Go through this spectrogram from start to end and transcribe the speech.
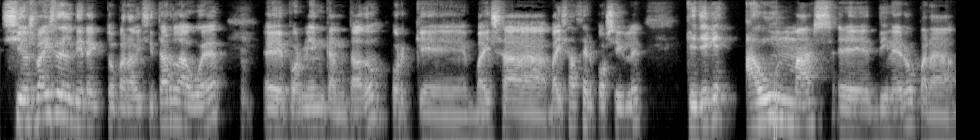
si os vais del directo para visitar la web, por mí encantado, porque vais a, vais a hacer posible que llegue aún más eh, dinero para,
